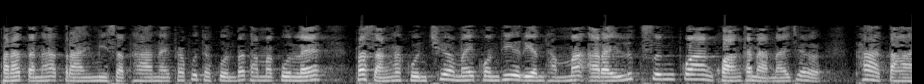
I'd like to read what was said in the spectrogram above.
พระรัตนตรยัยมีศรัทธาในพระพุทธคุณพระธรรมคุณและ พระสังฆคุณเชื่อไหมคนที่เรียนธรรมะอะไรลึกซึ้งกว้างขวางขนาดไหนเชื่อถ้าตาย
